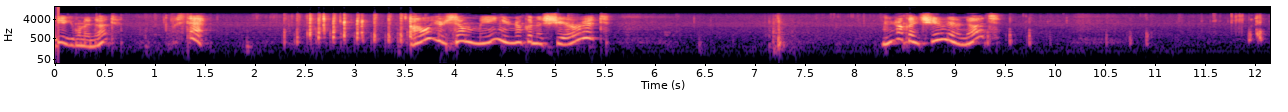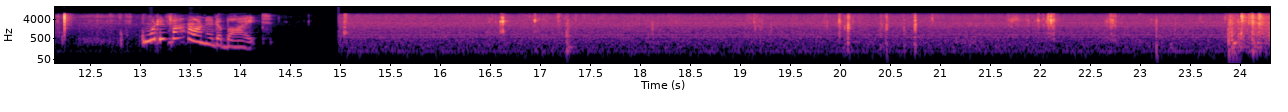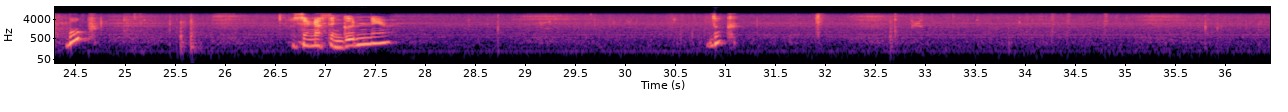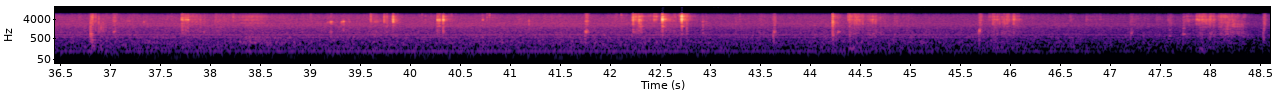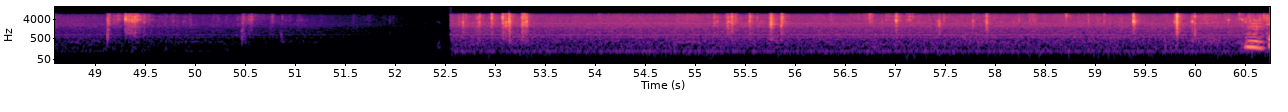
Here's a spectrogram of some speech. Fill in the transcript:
You want a nut? What's that? Oh, you're so mean. You're not going to share it? You're not going to share your nut? What if I wanted a bite? Boop. Is there nothing good in there? Look. You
